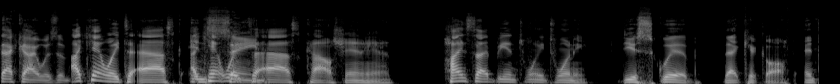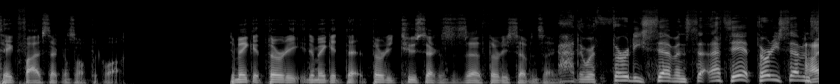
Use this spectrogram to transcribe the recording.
that guy was a I can't wait to ask. I can't wait to ask Kyle Shanahan. Hindsight being 2020, do you squib that kickoff and take five seconds off the clock to make it 30 to make it 32 seconds instead of 37 seconds? God, there were 37. Se- that's it. 37 I- I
